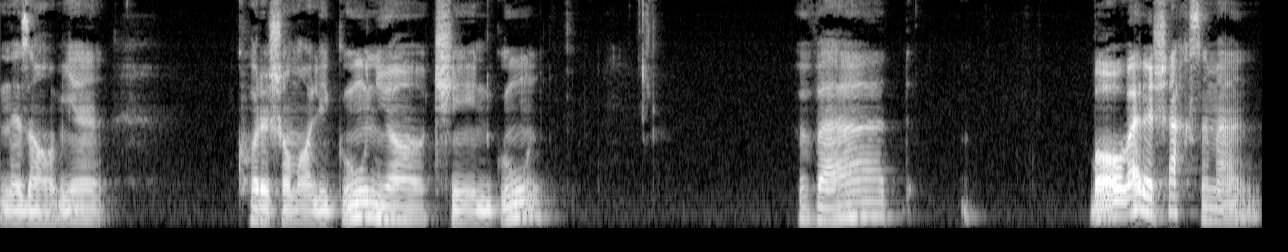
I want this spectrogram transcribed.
نظامی کره شمالی گون یا چین گون. و باور شخص من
